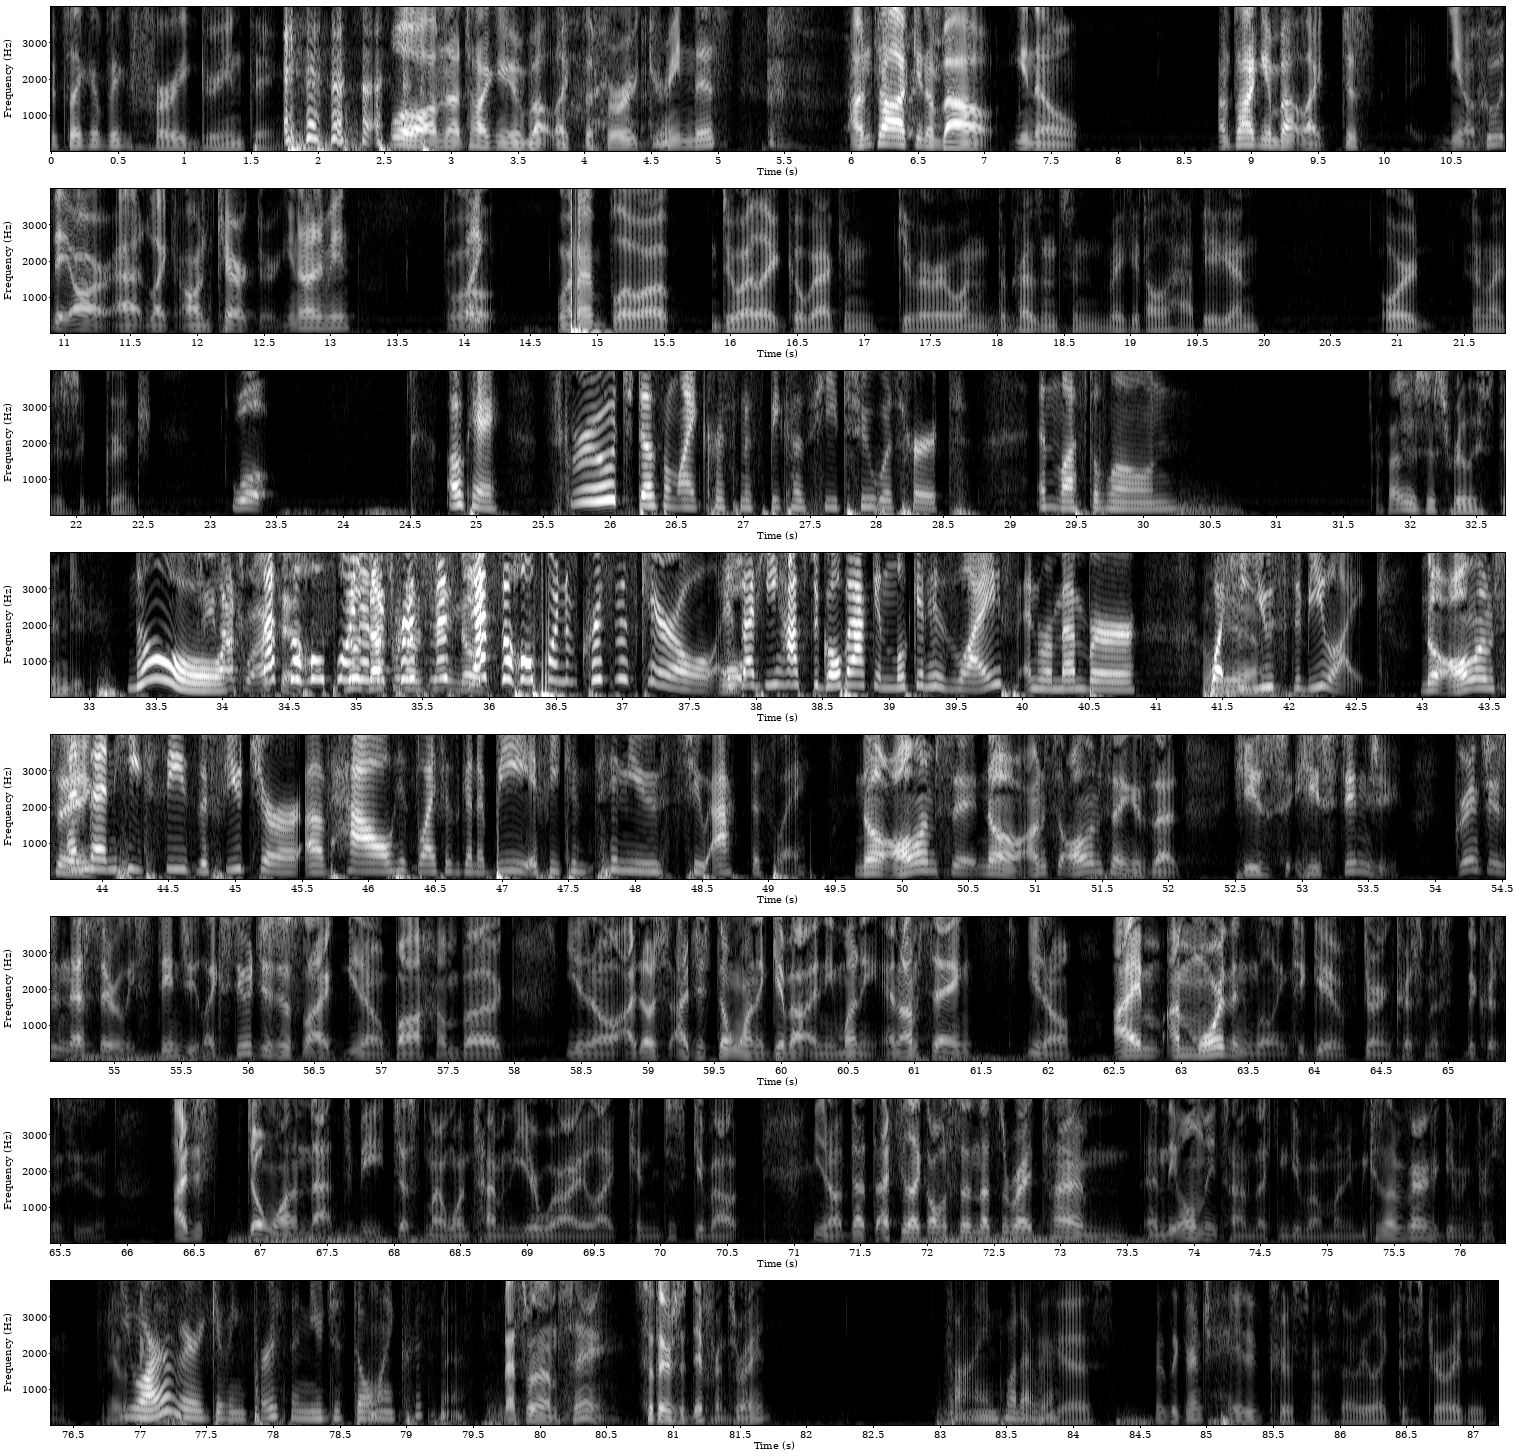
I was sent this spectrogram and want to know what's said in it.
It's like a big furry green thing. well, I'm not talking about like the furry greenness. I'm talking about you know, I'm talking about like just you know who they are at like on character. You know what I mean? Well, Like- when I blow up, do I like go back and give everyone the presents and make it all happy again, or am I just a Grinch? Well, okay. Scrooge doesn't like Christmas because he too was hurt and left alone. I thought he was just really stingy. No, See, that's what I that's said. the whole point No, of that's the what I'm Christmas. saying. No. That's the whole point of Christmas Carol Well- is that he has to go back and look at his life and remember Oh, what yeah. he used to be like. no. All I'm saying. And then he sees the future of how his life is going to be if he continues to act this way. No, all I'm saying, no, I'm s- all I'm saying is that he's he's stingy. Grinch isn't necessarily stingy. Like Scrooge is just like you know, bah humbug. You know, I just I just don't want to give out any money. And I'm saying, you know, I'm I'm more than willing to give during Christmas, the Christmas season. I just don't want that to be just my one time in the year where I like can just give out. You know, that I feel like all of a sudden that's the right time and the only time that I can give out money because I'm a very giving person. Yeah, You are a very giving person. You just don't like Christmas. That's what I'm saying. So there's a difference, right? Fine, I whatever. guess. But the Grinch hated Christmas, though. He like destroyed it.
